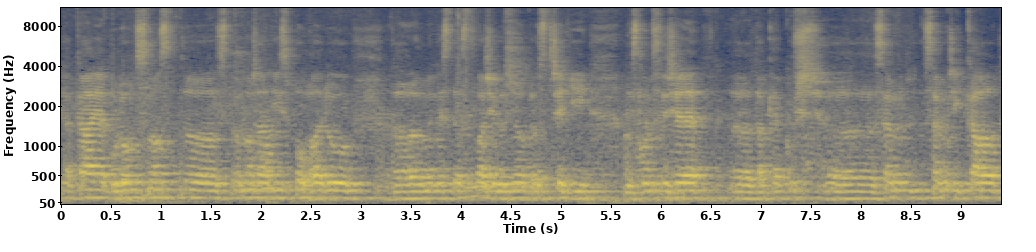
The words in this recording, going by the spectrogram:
jaká je budoucnost stromořadí z pohledu Ministerstva životního prostředí? Myslím si, že tak jak už jsem, jsem říkal,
